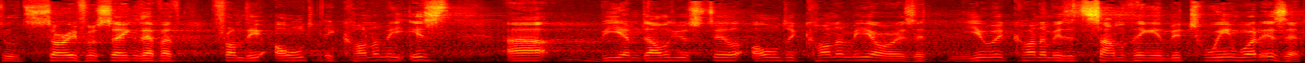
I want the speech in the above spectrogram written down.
to sorry for saying that, but from the old economy. Is uh, BMW still old economy or is it new economy? Is it something in between? What is it?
